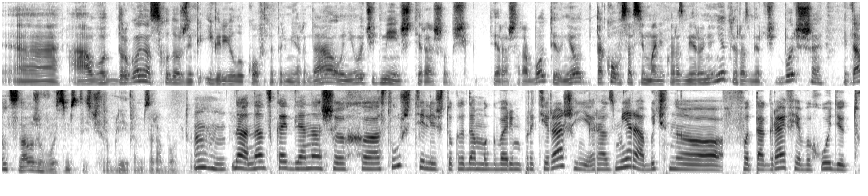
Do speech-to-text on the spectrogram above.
А, а вот другой у нас художник Игорь Елуков, например, да, у него чуть меньше тираж общий тираж работы, у него такого совсем маленького размера у него нет, размер чуть больше, и там цена уже 80 тысяч рублей там за работу. Угу. Да, надо сказать для наших э, слушателей, что когда мы говорим про тираж и размеры, обычно фотография выходит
